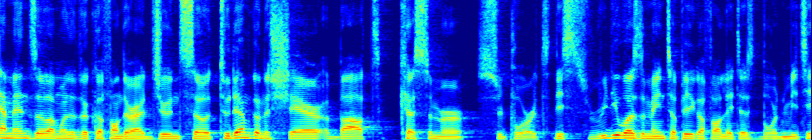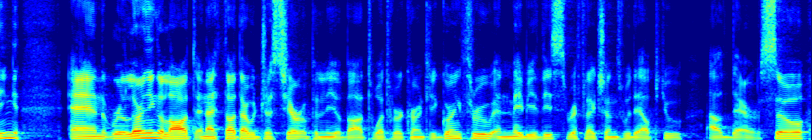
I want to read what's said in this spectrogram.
I'm Enzo. I'm one of the co-founder at June. So today I'm going to share about customer support. This really was the main topic of our latest board meeting and we're learning a lot and I thought I would just share openly about what we're currently going through and maybe these reflections would help you out there. So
